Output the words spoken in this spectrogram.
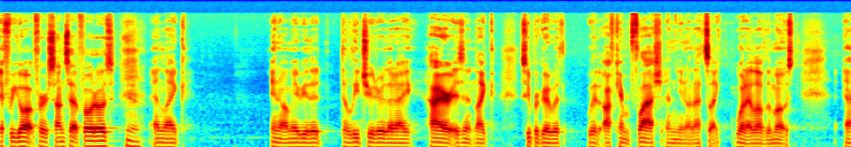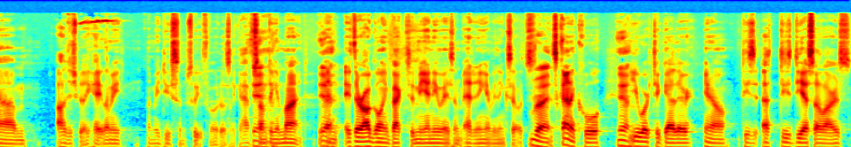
if we go out for sunset photos, Yeah. and like you know maybe the the lead shooter that I hire isn't like super good with with off camera flash and you know that's like what I love the most um I'll just be like hey let me let me do some sweet photos like I have Yeah. something in mind Yeah. and if they're all going back to me anyways I'm editing everything so it's Right. it's kind of cool Yeah. you work together you know these uh, these DSLRs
